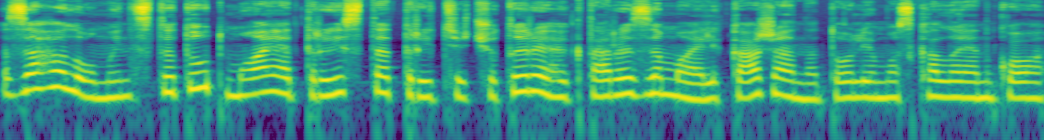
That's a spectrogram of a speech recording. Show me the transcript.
Загалом інститут має 334 гектари земель, каже Анатолій Москаленко.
